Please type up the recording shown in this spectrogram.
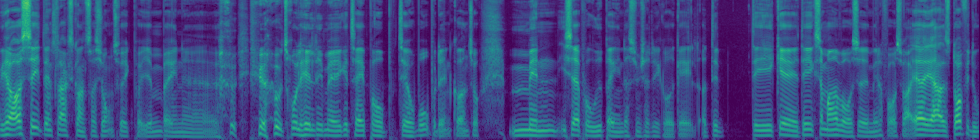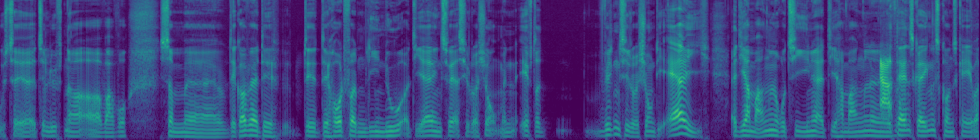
Vi har også set den slags koncentrationsvægt på hjemmebane. Vi er utrolig heldige med at ikke tage på, til Hobro på den konto. Men især på udebane, der synes jeg, det er gået galt. Og det, det er ikke, det er ikke så meget vores øh, midterforsvar. Jeg, jeg har stor fidus til, til Lyftner og Vavro, som øh, det kan godt være, at det, det, det er hårdt for dem lige nu, og de er i en svær situation, men efter hvilken situation de er i, at de har manglende rutine, at de har manglende ja. dansk og engelsk kundskaber,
